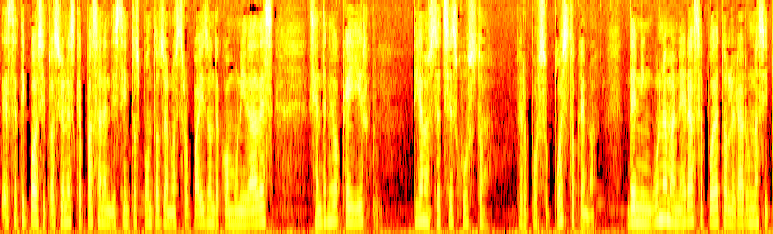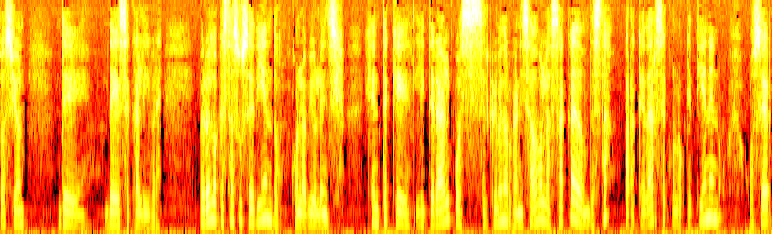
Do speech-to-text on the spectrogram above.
este tipo de situaciones que pasan en distintos puntos de nuestro país donde comunidades se han tenido que ir, dígame usted si es justo, pero por supuesto que no de ninguna manera se puede tolerar una situación de, de ese calibre. Pero es lo que está sucediendo con la violencia. Gente que literal, pues el crimen organizado la saca de donde está para quedarse con lo que tienen o ser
